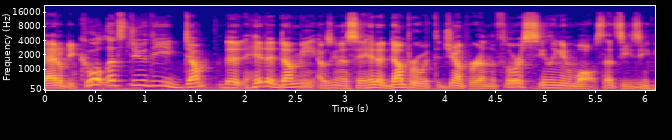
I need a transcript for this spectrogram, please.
That'll be cool. Let's do the dump, the hit a dummy. I was gonna say hit a dumper with the jumper on the floor, ceiling, and walls. That's easy.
